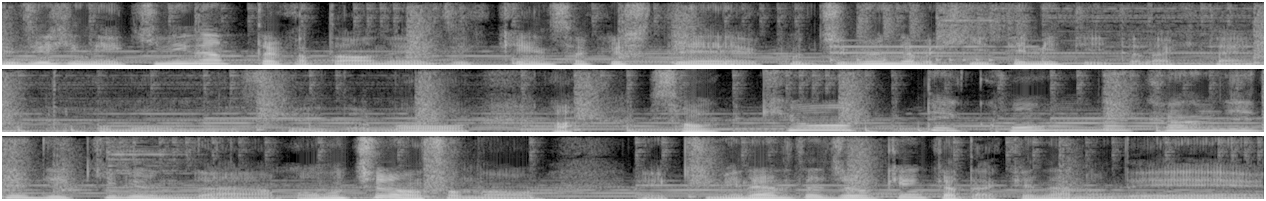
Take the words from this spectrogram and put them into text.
えぜひね気になった方はねぜひ検索してこう自分でも弾いてみていただきたいなと思うんですけれどもあ即興ってこんな感じでできるんだ。もちろんその、え決められた条件下だけなので、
